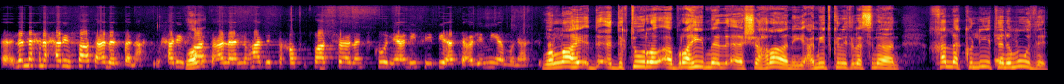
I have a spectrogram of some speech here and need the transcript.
آه، لأن إحنا حريصات على البنات وحريصات والله- على إنه هذه التخصصات فعلا تكون يعني في بيئة تعليمية مناسبة. والله الدكتور إبراهيم الشهراني عميد كلية الأسنان خلى كليته نموذج.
